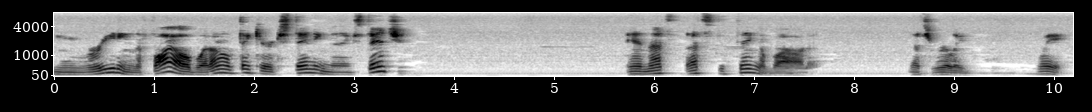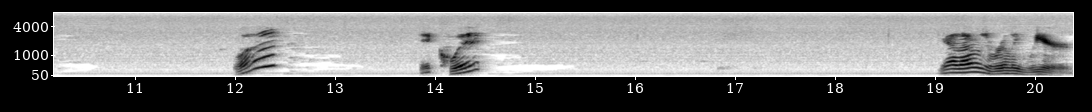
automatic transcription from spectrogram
Reading the file, but I don't think you're extending the extension. And that's that's the thing about it. That's really wait. What? It quit? Yeah, that was really weird.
